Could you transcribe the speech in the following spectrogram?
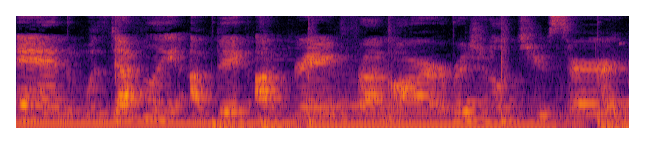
and was definitely a big upgrade from our original juicer.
